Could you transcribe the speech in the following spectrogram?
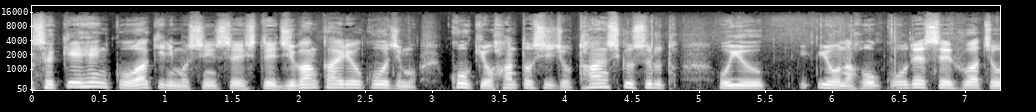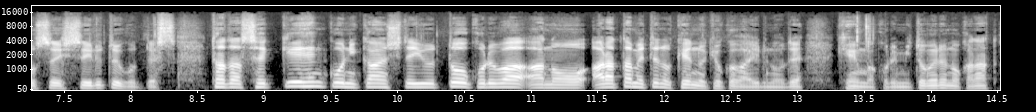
設計変更を秋にも申請して地盤改良工事も工期を半年以上短縮するというような方向で政府は調整しているということです。ただ設計変更に関して言うとこれはあの改めての県の許可がいるので県はこれ認めるのかなと。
